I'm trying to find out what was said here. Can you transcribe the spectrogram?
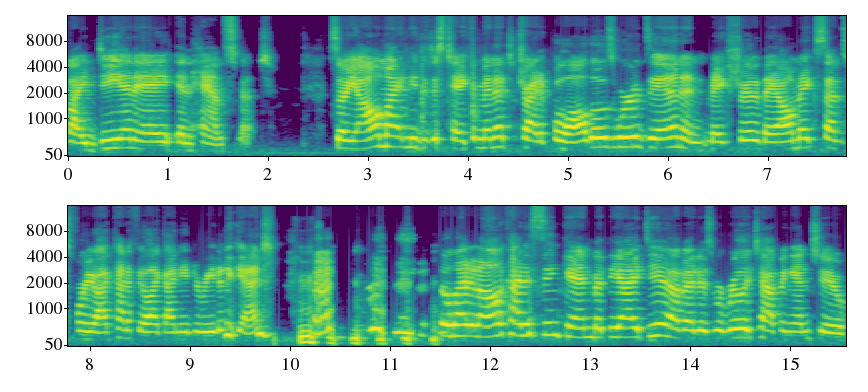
by DNA enhancement. So, y'all might need to just take a minute to try to pull all those words in and make sure that they all make sense for you. I kind of feel like I need to read it again to let it all kind of sink in. But the idea of it is we're really tapping into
